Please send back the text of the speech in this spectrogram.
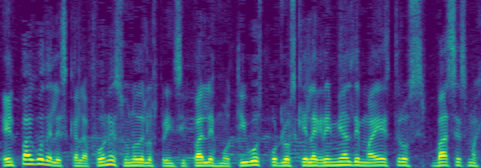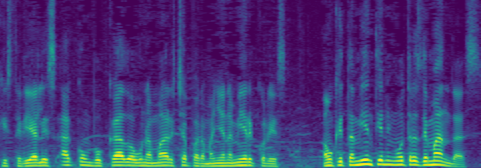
El pago del escalafón es uno de los principales motivos por los que la gremial de maestros bases magisteriales ha convocado a una marcha para mañana miércoles, aunque también tienen otras demandas.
